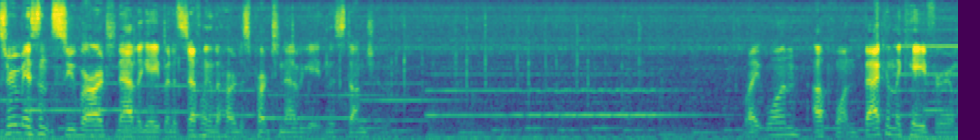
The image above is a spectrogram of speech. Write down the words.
This room isn't super hard to navigate, but it's definitely the hardest part to navigate in this dungeon. Right one, up one. Back in the cave room.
